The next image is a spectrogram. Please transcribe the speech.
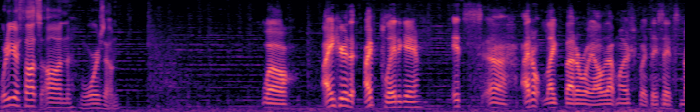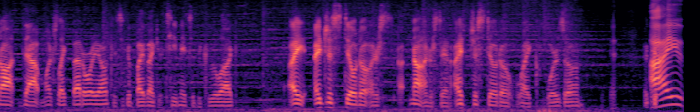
What are your thoughts on Warzone? Well, I hear that I've played a game. It's uh, I don't like battle royale that much, but they say it's not that much like battle royale because you could buy back your teammates at the gulag. I I just still don't understand. Not understand. I just still don't like Warzone. Yeah. I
